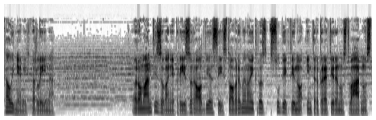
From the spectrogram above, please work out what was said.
kao i njenih vrlina. Romantizovanje prizora odvija se istovremeno i kroz subjektivno interpretiranu stvarnost,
